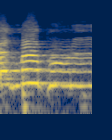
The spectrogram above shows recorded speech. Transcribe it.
catch my pony,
